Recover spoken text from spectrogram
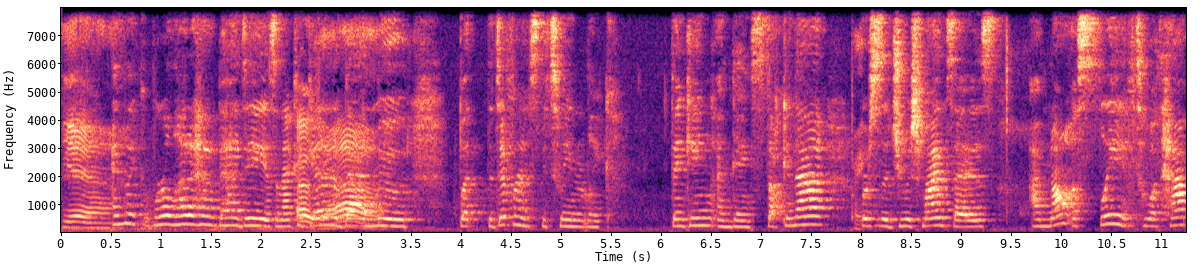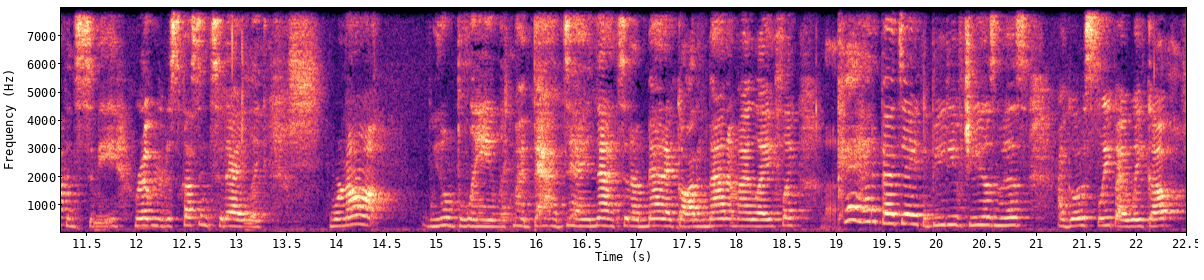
Yeah. And like we're allowed to have bad days and I could Oh, get in a bad mood. But the difference between like thinking and getting stuck in that Right. versus a Jewish mindset is I'm not a slave to what happens to me. Right? We were discussing today, like we're not we don't blame like my bad day and that's it. I'm mad at God, I'm mad at my life. Like, okay, I had a bad day. The beauty of Judaism is I go to sleep, I wake up,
